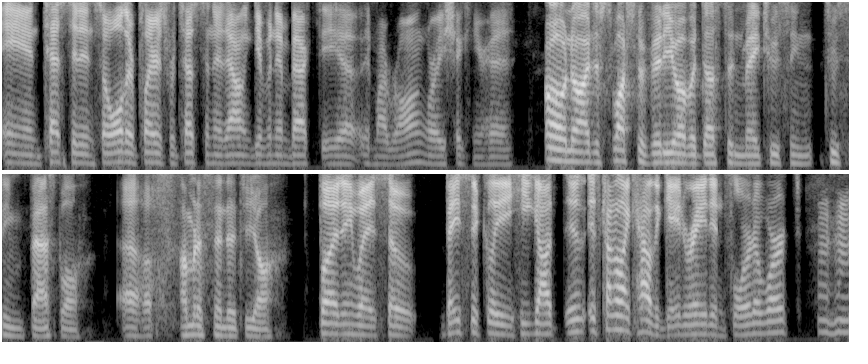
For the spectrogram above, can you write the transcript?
and tested it. And so all their players were testing it out and giving him back the. Uh, am I wrong? Or are you shaking your head? Oh no, I just watched a video of a Dustin May two seam two seam fastball. Oh. I'm gonna send it to y'all. But anyway, so basically he got. It's, it's kind of like how the Gatorade in Florida worked. Mm-hmm.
